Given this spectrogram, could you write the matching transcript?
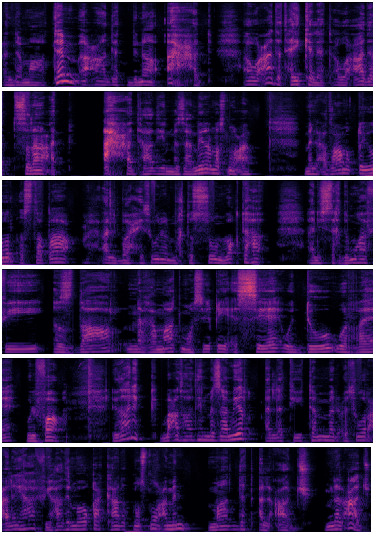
عندما تم إعادة بناء أحد أو إعادة هيكلة أو إعادة صناعة أحد هذه المزامير المصنوعة من عظام الطيور استطاع الباحثون المختصون وقتها أن يستخدموها في إصدار نغمات موسيقية السي والدو والري والفا. لذلك بعض هذه المزامير التي تم العثور عليها في هذه المواقع كانت مصنوعة من مادة العاج من العاج.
